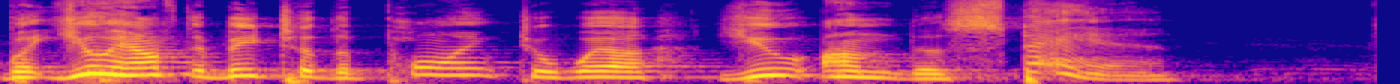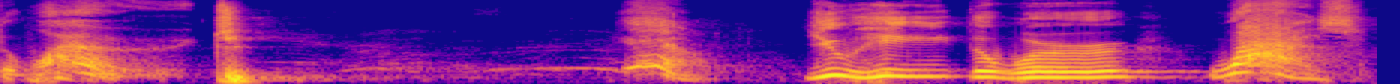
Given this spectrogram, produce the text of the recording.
But you have to be to the point to where you understand the word. Yeah, you heed the word wisely.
